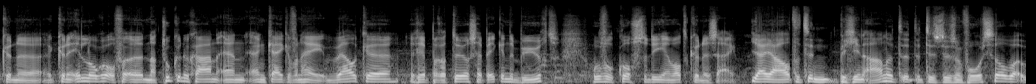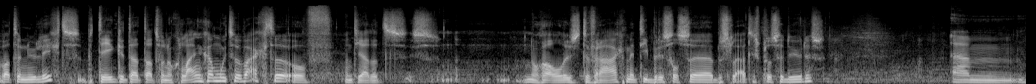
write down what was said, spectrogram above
kunnen, kunnen inloggen of naartoe kunnen gaan en, en kijken van hey, welke reparateurs heb ik in de buurt, hoeveel kosten die en wat kunnen zij. Ja, je haalt het in het begin aan. Het, het is dus een voorstel wat er nu ligt. Betekent dat dat we nog lang gaan moeten wachten? Of, want ja, dat is nogal eens de vraag met die Brusselse besluitingsprocedures. Um,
